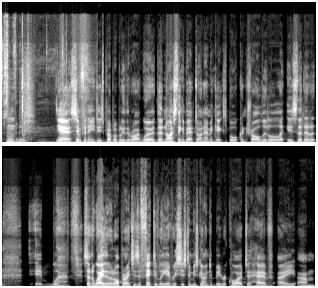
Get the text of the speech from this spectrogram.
Symphony. Mm. Yeah, symphonied is probably the right word. The nice thing about dynamic export control little is that it, it, so the way that it operates is effectively every system is going to be required to have a, um,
